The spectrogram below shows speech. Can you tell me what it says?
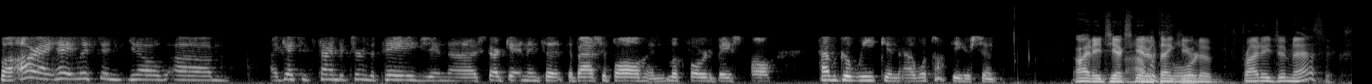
but all right, hey, listen, you know, um, I guess it's time to turn the page and uh, start getting into to basketball and look forward to baseball. Have a good week, and uh, we'll talk to you here soon. All right, ATX I Gator, look thank forward you. to Friday gymnastics,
